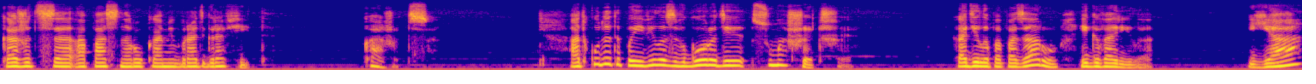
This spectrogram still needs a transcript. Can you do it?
Кажется, опасно руками брать графит. Кажется. Откуда-то появилась в городе сумасшедшая. Ходила по базару и говорила, «Я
